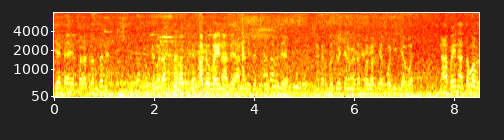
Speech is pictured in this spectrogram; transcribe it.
જે કાંઈ પરાક્રમ છે ને એ મારા આટોભાઈના છે. આના લીધે બધું શું છે? નગર બધું અત્યારે અમે લગભગ અડધે પહોંચી ગયા હોય ના ભાઈ ના તમારું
